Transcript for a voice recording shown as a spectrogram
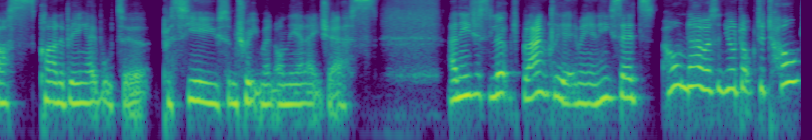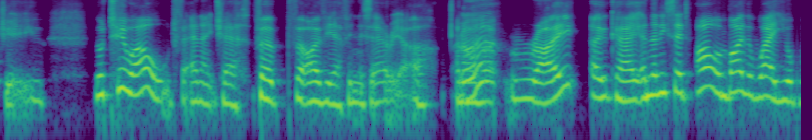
us kind of being able to pursue some treatment on the nhs and he just looked blankly at me and he said oh no hasn't your doctor told you you're too old for nhs for for ivf in this area and i'm like right okay and then he said oh and by the way you're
